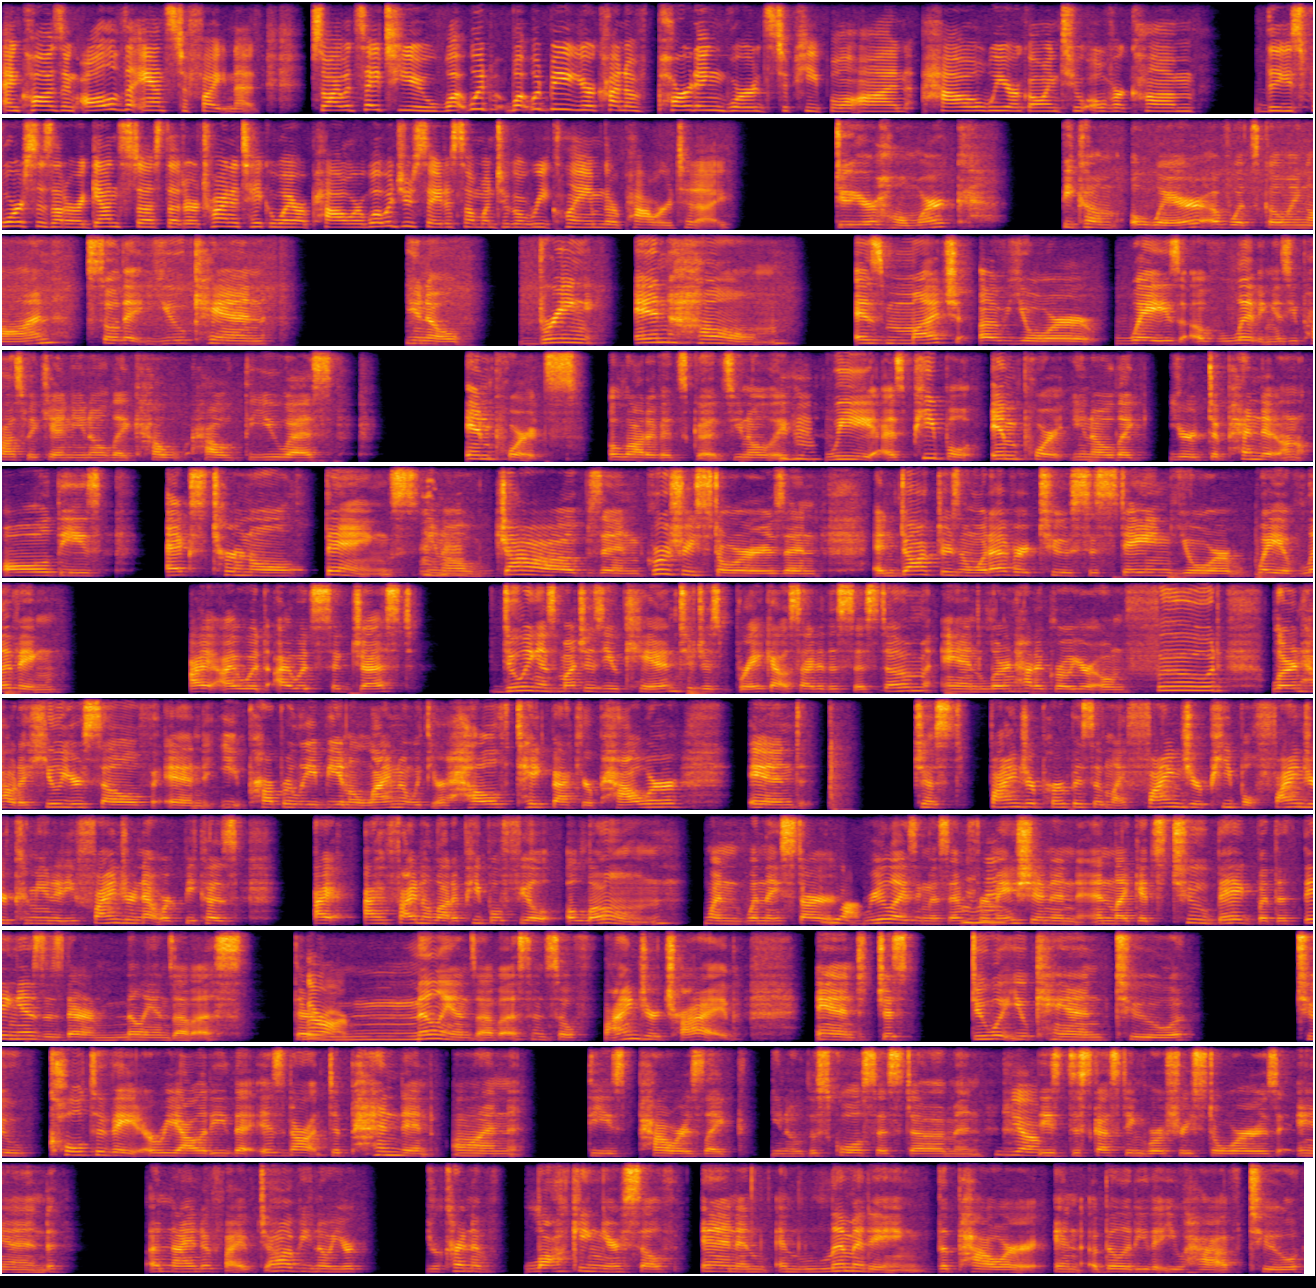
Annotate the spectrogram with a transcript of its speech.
and causing all of the ants to fight in it. So I would say to you, what would what would be your kind of parting words to people on how we are going to overcome these forces that are against us that are trying to take away our power, what would you say to someone to go reclaim their power today? Do your homework, become aware of what's going on so that you can, you know, bring in home as much of your ways of living as you possibly can you know like how how the US imports a lot of its goods you know like mm-hmm. we as people import you know like you're dependent on all these external things you mm-hmm. know jobs and grocery stores and and doctors and whatever to sustain your way of living i i would i would suggest doing as much as you can to just break outside of the system and learn how to grow your own food, learn how to heal yourself and eat properly, be in alignment with your health, take back your power, and just find your purpose in life, find your people, find your community, find your network because I I find a lot of people feel alone when when they start yeah. realizing this mm-hmm. information mm-hmm. and and like it's too big, but the thing is is there are millions of us. There, there are millions of us. And so find your tribe and just do what you can to to cultivate a reality that is not dependent on these powers like you know the school system and yeah. these disgusting grocery stores and a 9 to 5 job you know you're you're kind of locking yourself in and and limiting the power and ability that you have to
